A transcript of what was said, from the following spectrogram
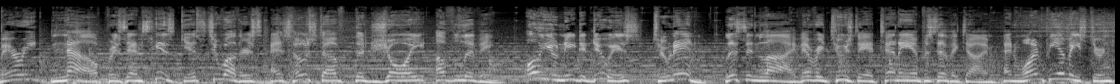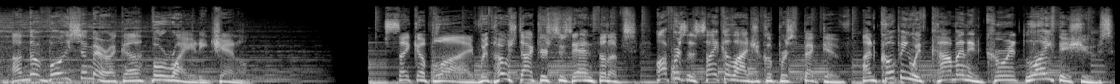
Barry now presents his gifts to others as host of The Joy of Living. All you need to do is tune in. Listen live every Tuesday at 10 a.m. Pacific Time and 1 p.m. Eastern on the Voice America Variety Channel. Psych Up Live with host Dr. Suzanne Phillips offers a psychological perspective on coping with common and current life issues.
